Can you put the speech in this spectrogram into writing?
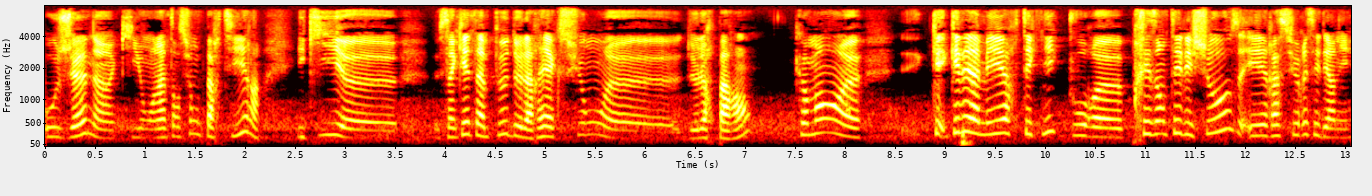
aux jeunes qui ont l'intention de partir et qui s'inquiètent un peu de la réaction de leurs parents? Comment quelle est la meilleure technique pour euh, présenter les choses et rassurer ces derniers?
